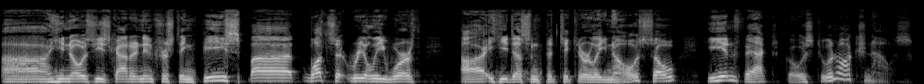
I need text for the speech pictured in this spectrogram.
uh, he knows he's got an interesting piece, but what's it really worth? Uh, he doesn't particularly know. So he, in fact, goes to an auction house.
